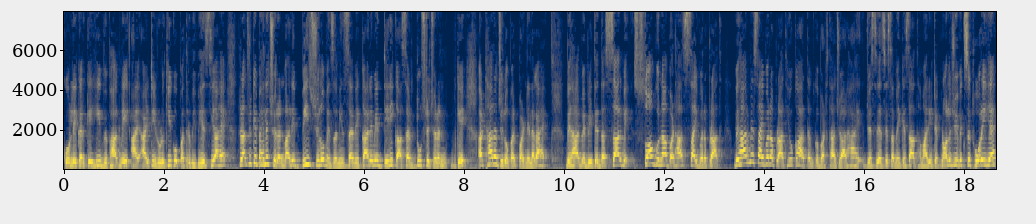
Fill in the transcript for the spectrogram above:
को लेकर के ही विभाग ने आईआईटी रुड़की को पत्र भी भेज दिया है। राज्य के पहले चरण वाले 20 जिलों में ज़मीन सर्वे कार्य में देरी का असर दूसरे चरण के 18 जिलों पर पड़ने लगा है। बिहार में बीते 10 साल में 100 गुना बढ़ा साइबर अपराध। बिहार में साइबर अपराधियों का आतंक बढ़ता जा रहा है। जैसे जैसे समय के साथ हमारी टेक्नोलॉजी विकसित हो रही है,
